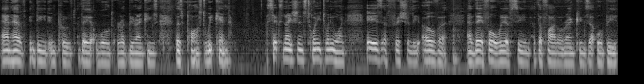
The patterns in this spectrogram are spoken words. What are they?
and have indeed improved their World Rugby rankings this past weekend. Six Nations 2021 is officially over, and therefore we have seen the final rankings that will be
